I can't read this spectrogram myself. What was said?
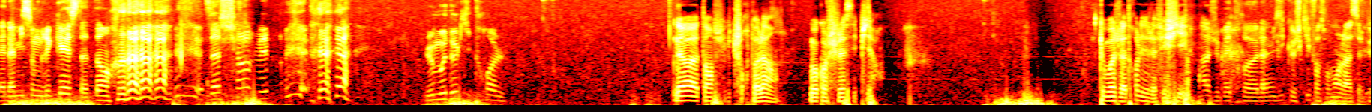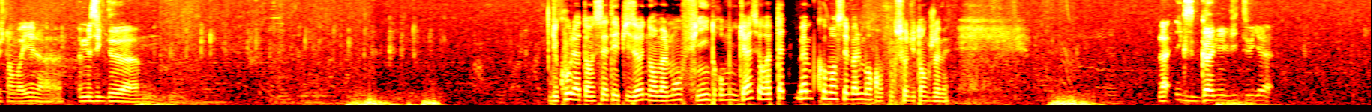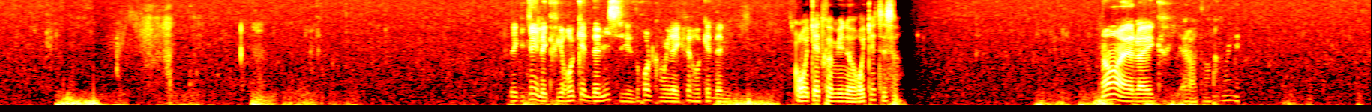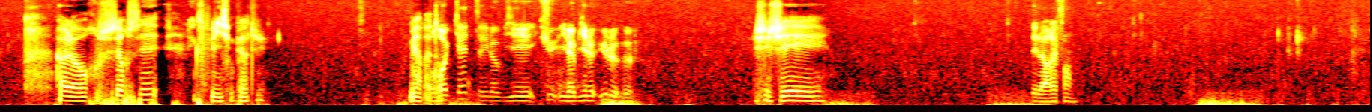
Elle a mis son request, attends. Ça change, mais. le modo qui troll. Ah, attends, je suis toujours pas là. hein. Moi, quand je suis là, c'est pire. Que moi, je la troll et je la fais chier. Ah, je vais mettre euh, la musique que je kiffe en ce moment là, celle que je t'ai envoyée, la, la musique de. euh, Du coup, là, dans cet épisode, normalement, on finit Dromunica. Ça aurait peut-être même commencé Balmora en fonction du temps que je mets. la X Gun Vituya. Il y a quelqu'un, il a écrit requête d'amis, c'est drôle comment il a écrit requête d'amis. Requête comme une requête, c'est ça? Non, elle a écrit. Alors attends, comment il est Alors, chercher expédition perdue. Merde, attends. Requête, il a oublié Q, il a oublié le U, le E. GG. C'est la réforme.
